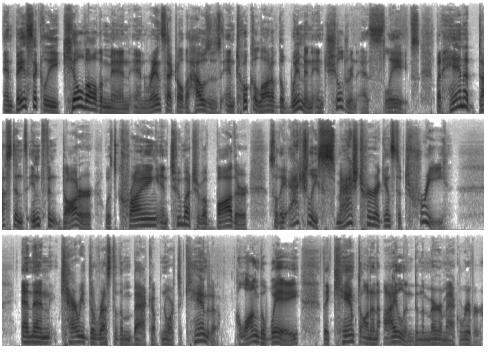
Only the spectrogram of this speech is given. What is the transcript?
and basically killed all the men and ransacked all the houses and took a lot of the women and children as slaves. But Hannah Duston's infant daughter was crying and too much of a bother, so they actually smashed her against a tree and then carried the rest of them back up north to Canada. Along the way, they camped on an island in the Merrimack River,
